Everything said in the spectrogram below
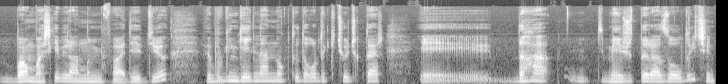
bambaşka bir anlam ifade ediyor. Ve bugün gelinen noktada oradaki çocuklar e, daha mevcutları az olduğu için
